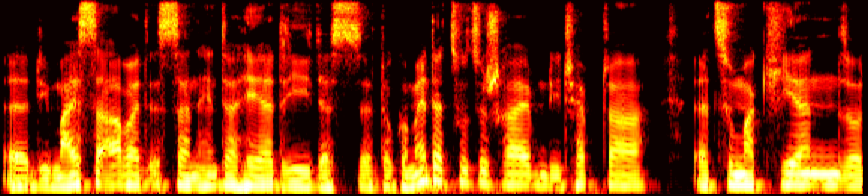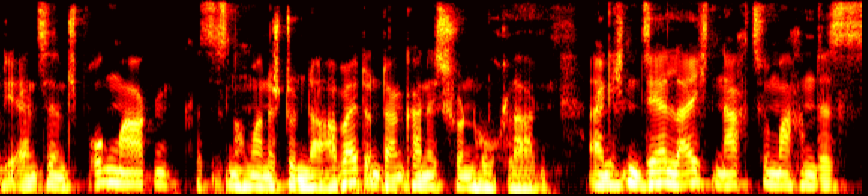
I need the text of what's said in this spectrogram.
äh, die meiste Arbeit ist dann hinterher, die das Dokument dazu zu schreiben, die Chapter äh, zu markieren, so die einzelnen Sprungmarken. Das ist nochmal eine Stunde Arbeit und dann kann ich schon hochladen. Eigentlich ein sehr leicht nachzumachendes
